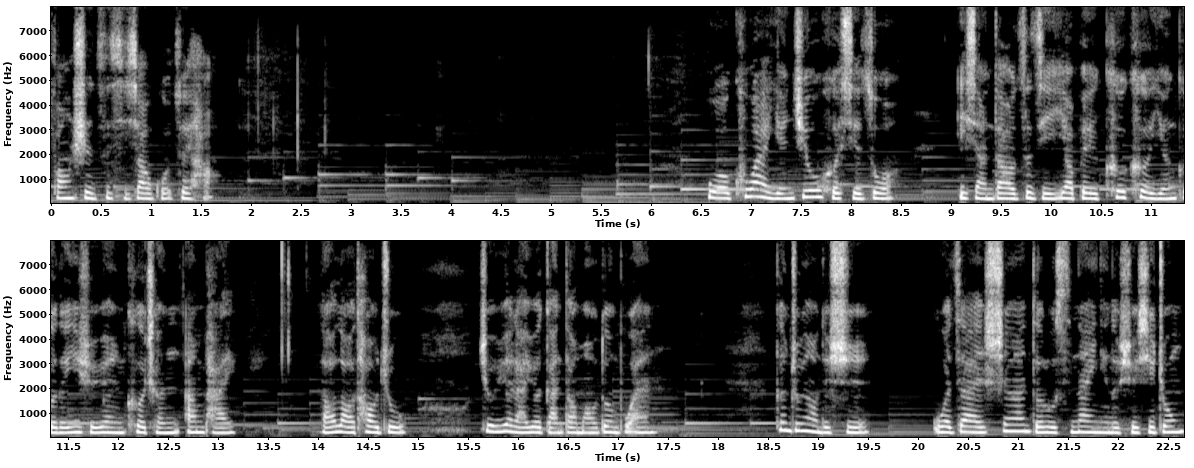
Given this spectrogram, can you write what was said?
方式自习效果最好。我酷爱研究和写作，一想到自己要被苛刻严格的医学院课程安排，牢牢套住。就越来越感到矛盾不安。更重要的是，我在圣安德鲁斯那一年的学习中，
